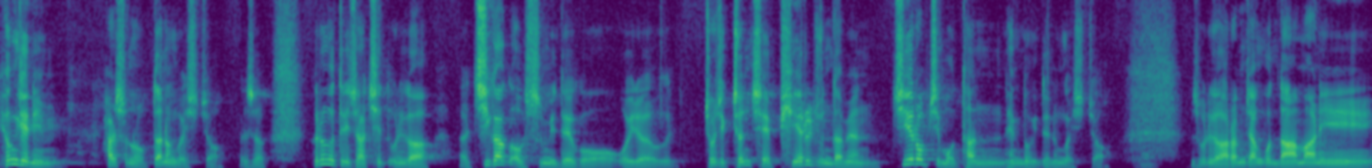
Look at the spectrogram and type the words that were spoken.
형제님 할 수는 없다는 것이죠. 그래서 그런 것들이 자칫 우리가 지각 없음이 되고 오히려 조직 전체에 피해를 준다면 지혜롭지 못한 행동이 되는 것이죠. 그래서 우리가 아람 장군 나만이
